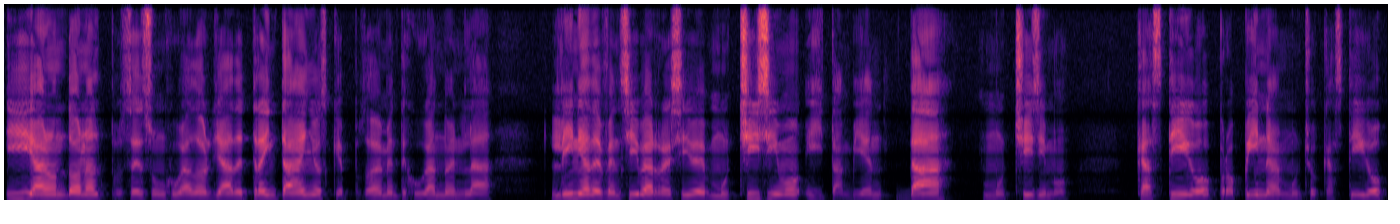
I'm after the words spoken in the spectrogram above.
Y Aaron Donald, pues es un jugador ya de 30 años que, pues obviamente jugando en la línea defensiva recibe muchísimo y también da muchísimo castigo, propina mucho castigo,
